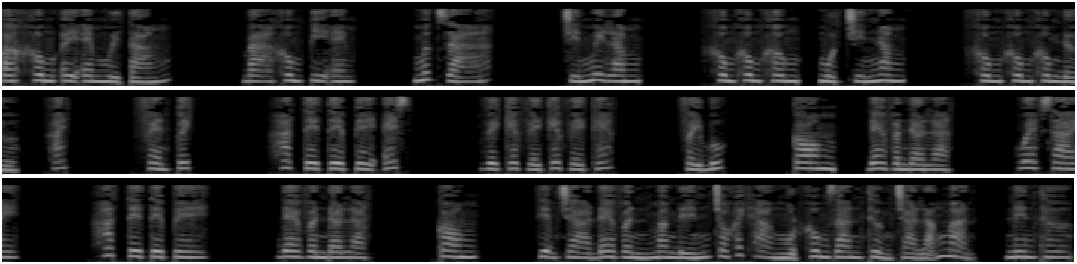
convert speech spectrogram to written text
30 AM 18 30 PM. Mức giá. 95 000 195 000 đờ, khách. Fanpage. Https www facebook. Com. Devon Đà Lạt website http Devon Đà Lạt com tiệm trà Devon mang đến cho khách hàng một không gian thưởng trà lãng mạn nên thơ.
